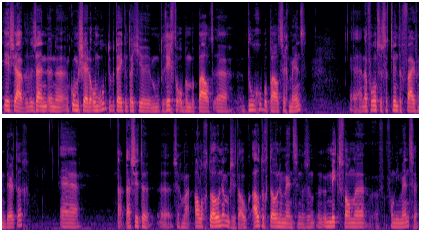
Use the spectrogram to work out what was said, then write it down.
is, ja, we zijn een, eh, een commerciële omroep. Dat betekent dat je moet richten op een bepaald eh, doelgroep, bepaald segment. Eh, nou, voor ons is dat 2035. Eh nou, daar zitten zeg maar allochtonen, maar er zitten ook autochtone mensen. Dat is een, mix van, van die mensen.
